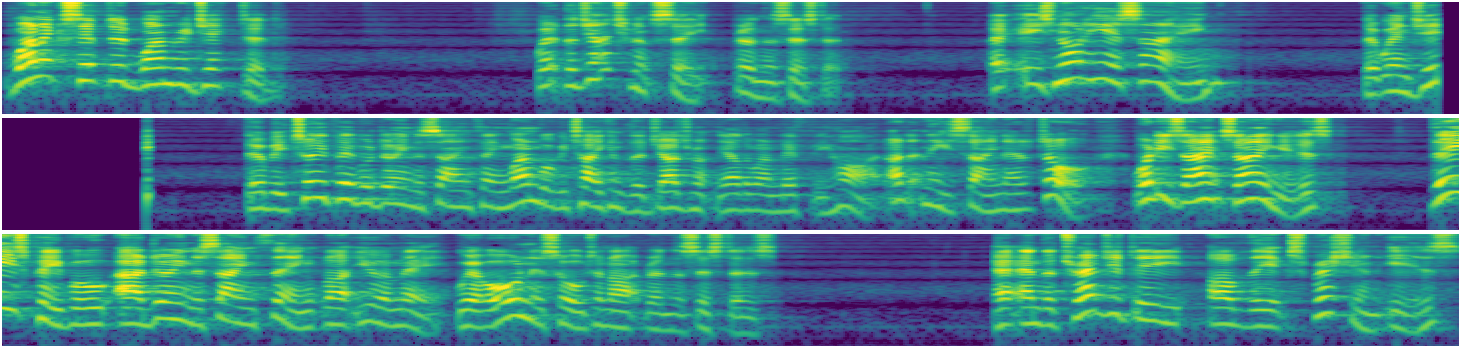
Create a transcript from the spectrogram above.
one accepted, one rejected. We're at the judgment seat, brother and sister. Uh, He's not here saying that when Jesus there'll be two people doing the same thing, one will be taken to the judgment and the other one left behind. I don't think he's saying that at all. What he's saying is these people are doing the same thing like you and me. We're all in this hall tonight, brothers and sisters. And the tragedy of the expression is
